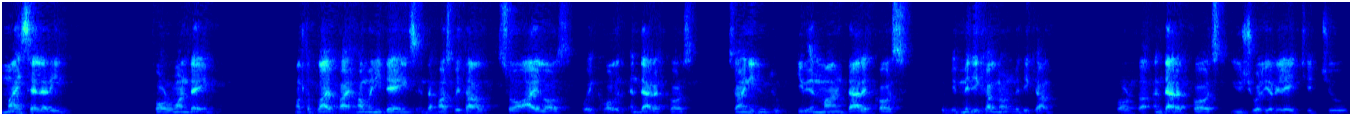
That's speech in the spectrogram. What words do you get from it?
my salary for one day multiplied by how many days in the hospital. So I lost, we call it indirect cost. So I need to keep in mind direct costs could be medical, non-medical. For the indirect costs, usually related to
